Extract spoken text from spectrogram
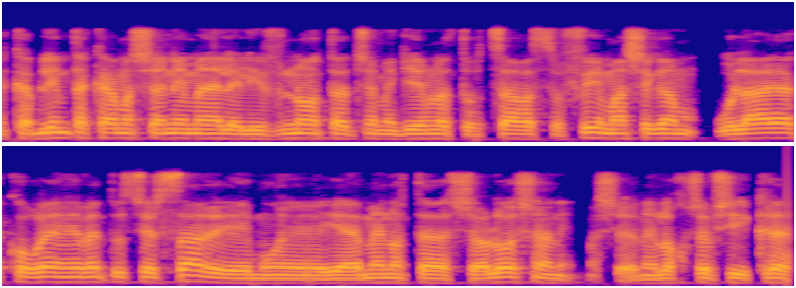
מקבלים את הכמה שנים האלה לבנות עד שמגיעים לתוצר הסופי, מה שגם אולי היה קורה עם איבנטוס של סארי, אם הוא יאמן אותה שלוש שנים, מה שאני לא חושב שיקרה.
